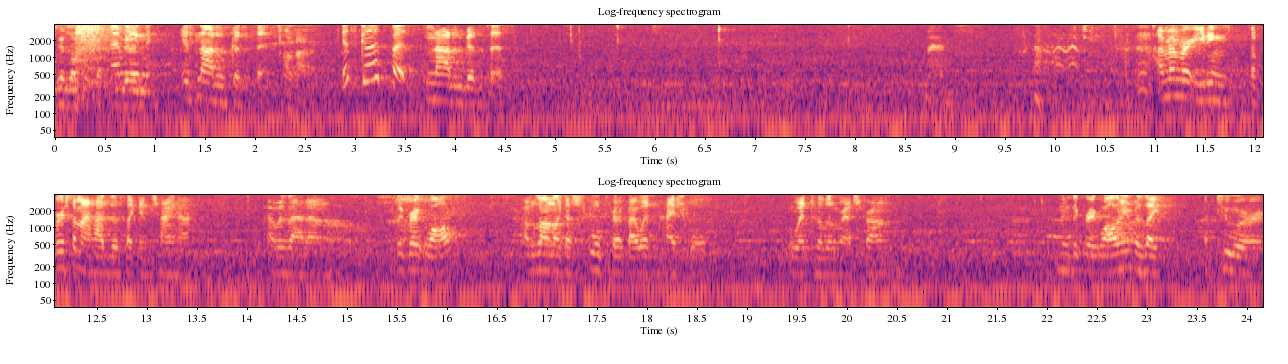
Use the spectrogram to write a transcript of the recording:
Good looking. I mean, it's not as good as this. okay. It's good, but not as good as this. Man. I remember eating the first time I had this like in China. I was at um, the Great Wall. I was on like a school trip. I went in high school. We went to a little restaurant near the Great Wall. I mean, it was like a tour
